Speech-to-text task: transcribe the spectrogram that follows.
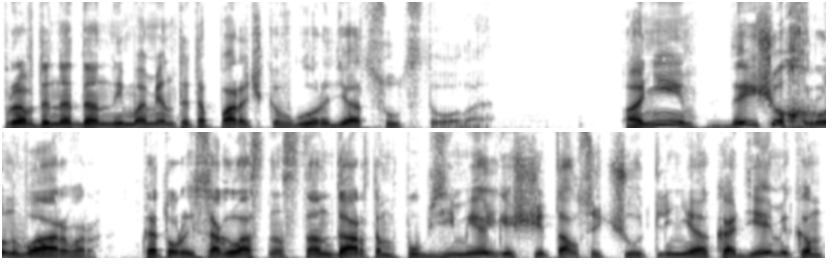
Правда, на данный момент эта парочка в городе отсутствовала. Они, да еще Хрун-варвар, который, согласно стандартам пубземелья, считался чуть ли не академиком,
